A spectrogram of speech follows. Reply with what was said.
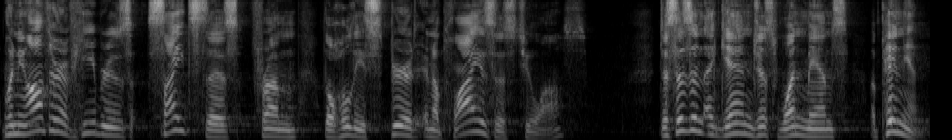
when the author of Hebrews cites this from the Holy Spirit and applies this to us, this isn't again just one man's opinion.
